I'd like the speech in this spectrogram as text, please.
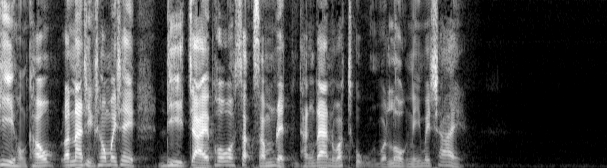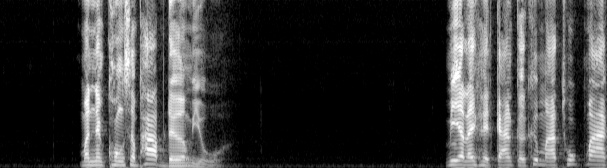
ที่ของเขาแล้วหน้าที่เขาไม่ใช่ ดีใจ เพราะว่าสำเร็จทางด้านวัตถุบนโลกนี้ไม่ใช่ มันยังคงสภาพเดิมอยู่ มีอะไรเหตุการณ์เกิดขึ้นมาทุกมาก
